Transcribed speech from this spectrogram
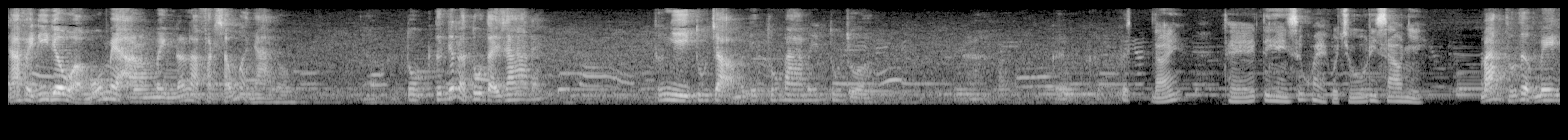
Chả phải đi đâu ở bố mẹ mình nó là phật sống ở nhà rồi. Tu thứ nhất là tu tại gia đấy. Thứ nhì tu chợ mới đến thứ ba mới đến tu chùa. Đấy thế tình hình sức khỏe của chú thì sao nhỉ? bác thú thực mi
